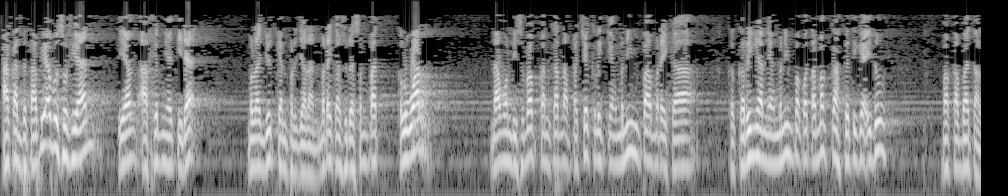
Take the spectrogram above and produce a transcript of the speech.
Akan tetapi Abu Sufyan yang akhirnya tidak melanjutkan perjalanan. Mereka sudah sempat keluar namun disebabkan karena paceklik yang menimpa mereka, kekeringan yang menimpa kota Makkah ketika itu, maka batal.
